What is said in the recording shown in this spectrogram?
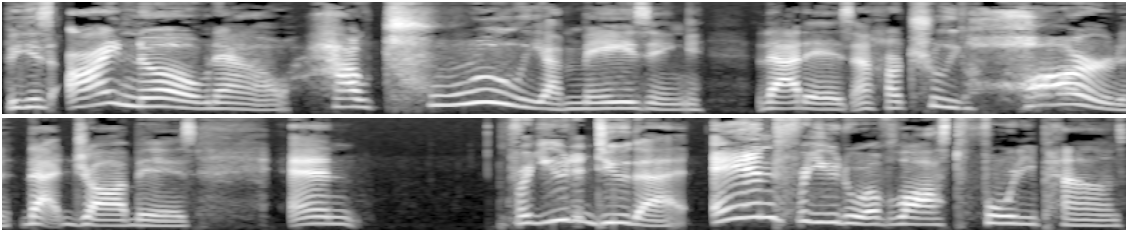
because I know now how truly amazing that is and how truly hard that job is. And for you to do that and for you to have lost 40 pounds,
